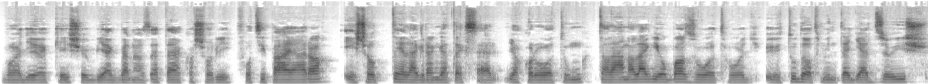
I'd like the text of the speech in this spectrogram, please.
vagy későbbiekben az Etelkasori focipályára, és ott tényleg rengetegszer gyakoroltunk. Talán a legjobb az volt, hogy ő tudott, mint egy edző is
